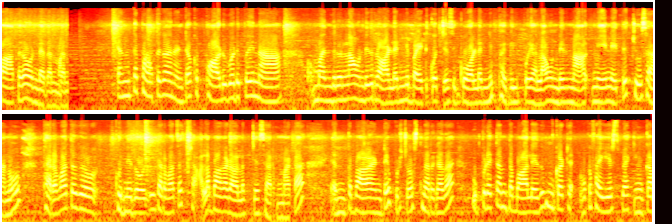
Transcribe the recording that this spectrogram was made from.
పాతగా ఉండేది ఎంత పాతగానంటే ఒక పాడుబడిపోయిన మందిరంలా ఉండేది. రాళ్ళన్నీ బయటకు వచ్చేసి గోళ్ళన్నీ పగిలిపోయి అలా ఉండేది. నా నేనైతే చూశాను. తర్వాత కొన్ని రోజుల తర్వాత చాలా బాగా డెవలప్ చేశారనమాట ఎంత బాగా అంటే ఇప్పుడు చూస్తున్నారు కదా ఇప్పుడైతే అంత బాగాలేదు ఇంకా ఒక ఫైవ్ ఇయర్స్ బ్యాక్ ఇంకా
